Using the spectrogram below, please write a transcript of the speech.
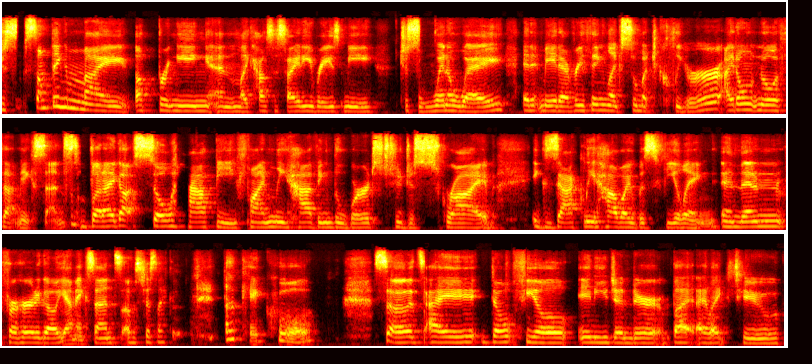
just something in my upbringing and like how society raised me just went away and it made everything like so much clearer. I don't know if that makes sense, but I got so happy finally having the words to describe exactly how I was feeling. And then for her to go, yeah, makes sense. I was just like, okay, cool. So it's I don't feel any gender, but I like to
